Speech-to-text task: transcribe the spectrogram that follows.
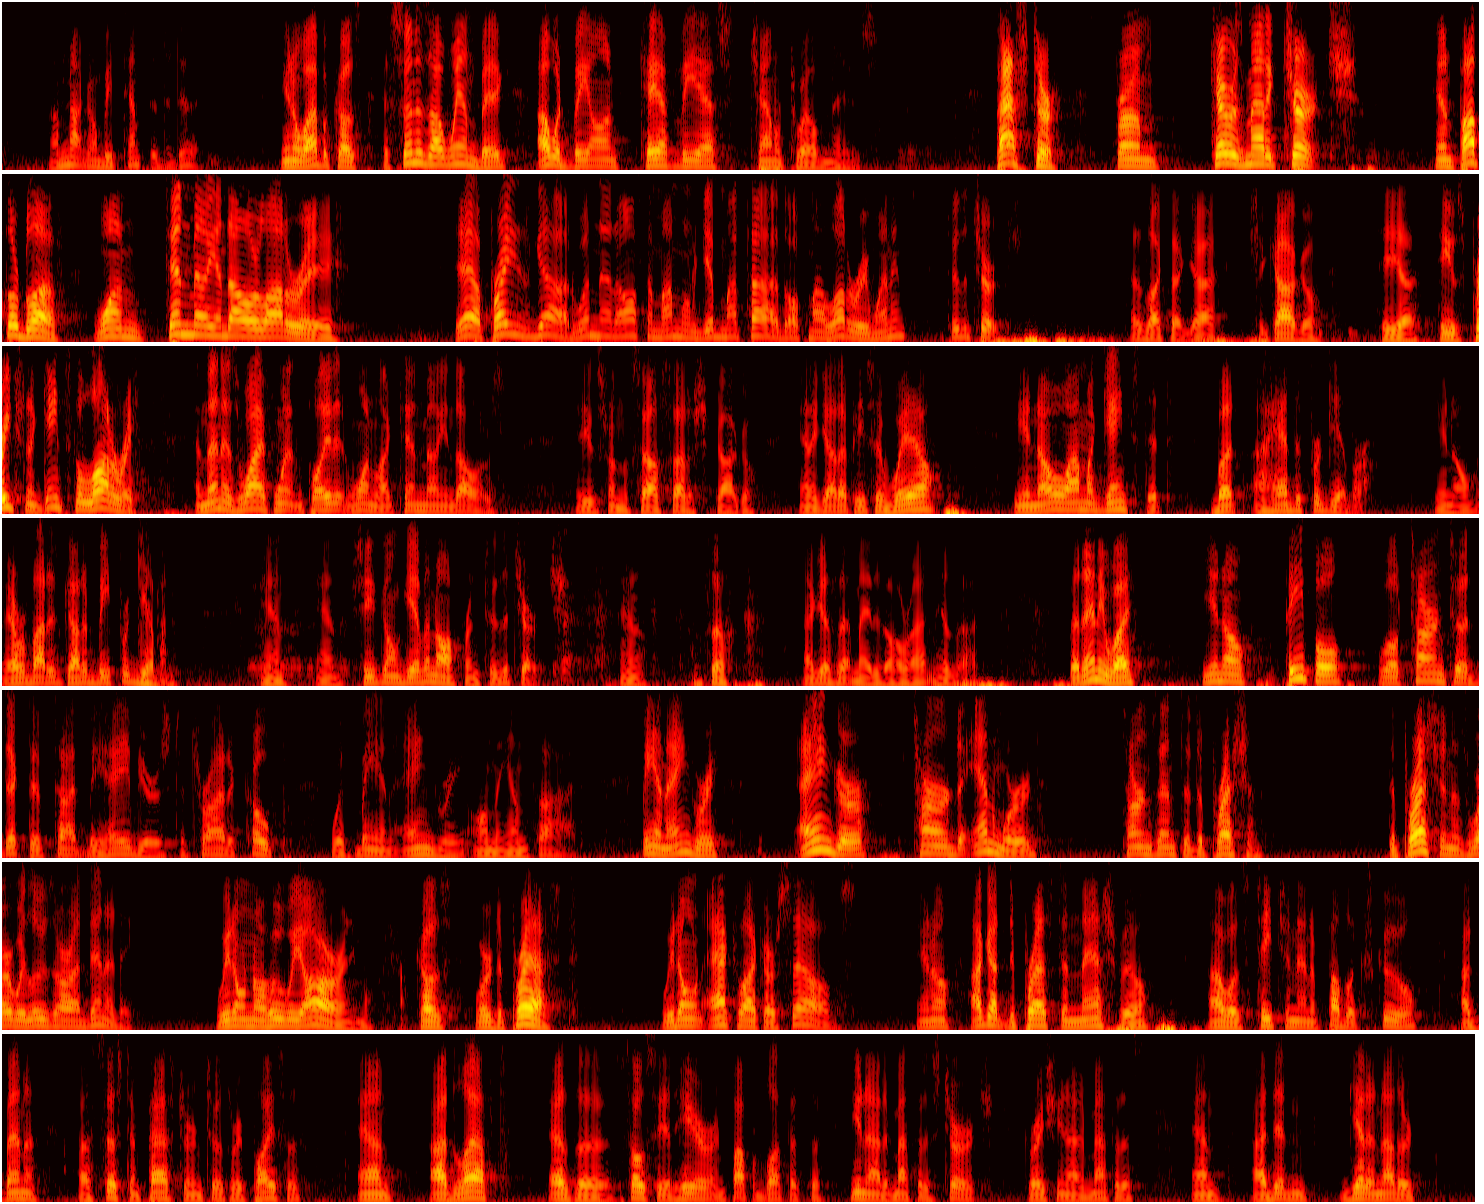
I'm not going to be tempted to do it. You know why? Because as soon as I win big, I would be on KFVS Channel 12 News. Pastor from Charismatic Church in Poplar Bluff won $10 million lottery. Yeah, praise God. Wasn't that awesome? I'm going to give my tithe off my lottery winnings to the church. That's like that guy, Chicago. He, uh, he was preaching against the lottery, and then his wife went and played it and won like $10 million. He was from the south side of Chicago. And he got up, he said, Well, you know, I'm against it, but I had to forgive her. You know, everybody's got to be forgiven. And and she's going to give an offering to the church. You know, so I guess that made it all right in his eyes. But anyway, you know, people will turn to addictive type behaviors to try to cope with being angry on the inside. Being angry, anger turned inward turns into depression. Depression is where we lose our identity. We don't know who we are anymore because we're depressed. We don't act like ourselves. You know, I got depressed in Nashville. I was teaching in a public school. I'd been an assistant pastor in two or three places, and I'd left as the associate here in Poplar Bluff at the United Methodist Church, Grace United Methodist, and I didn't get another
